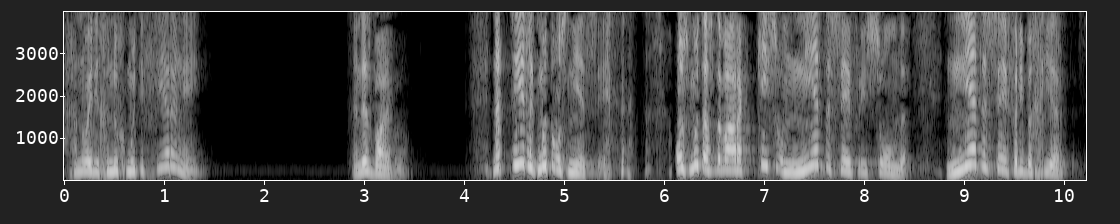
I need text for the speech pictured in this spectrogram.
Ek gaan nooit die genoeg motivering hê nie. En dis baie belangrik. Natuurlik moet ons nee sê. Ons moet as te ware kies om nee te sê vir die sonde, nee te sê vir die begeertes.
